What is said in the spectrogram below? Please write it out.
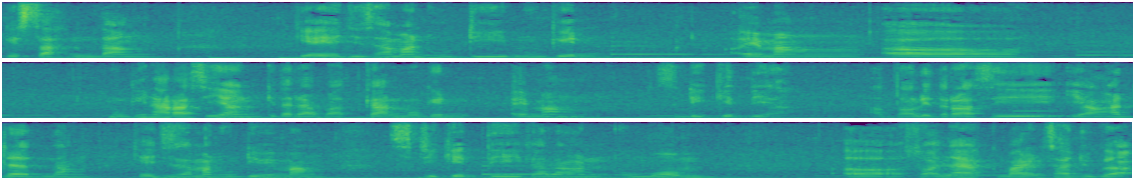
kisah tentang Kiai Haji Saman Hudi mungkin emang uh, mungkin narasi yang kita dapatkan mungkin emang sedikit ya atau literasi yang ada tentang Kiai Haji Saman Hudi memang sedikit di kalangan umum uh, soalnya kemarin saya juga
